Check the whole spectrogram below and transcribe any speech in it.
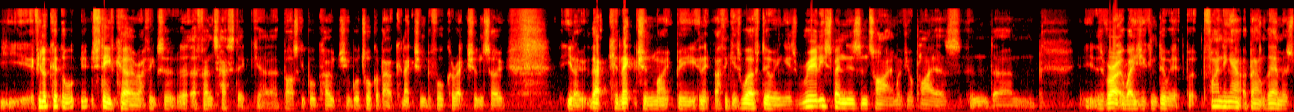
if you look at the Steve Kerr, I think is a, a fantastic uh, basketball coach. We'll talk about connection before correction. So, you know, that connection might be, and it, I think it's worth doing, is really spending some time with your players. And um, there's a variety of ways you can do it, but finding out about them as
